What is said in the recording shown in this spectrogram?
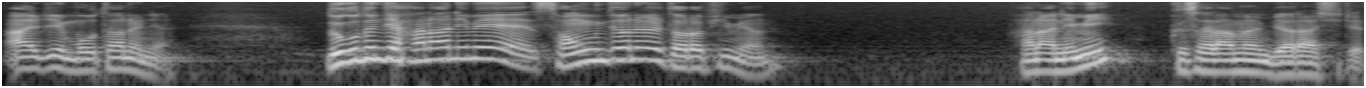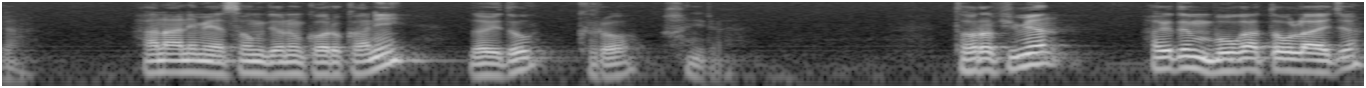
알지 못하느냐? 누구든지 하나님의 성전을 더럽히면 하나님이 그 사람을 멸하시리라. 하나님의 성전은 거룩하니 너희도 그러하니라. 더럽히면 되면 뭐가 떠올라야죠?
